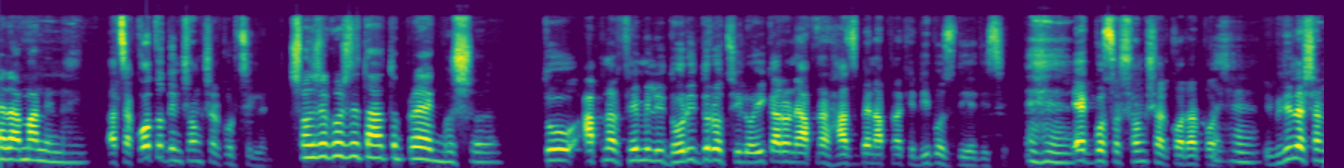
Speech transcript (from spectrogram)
এরা মানে নাই। আচ্ছা কতদিন সংসার করছিলেন? সংসার করছে তা তো প্রায় এক বছর। তো আপনার ফ্যামিলি দরিদ্র ছিল এই কারণে আপনার হাজবেন্ড আপনাকে ডিভোর্স দিয়ে দিছে। হ্যাঁ। এক বছর সংসার করার পর হ্যাঁ। রিলেশন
